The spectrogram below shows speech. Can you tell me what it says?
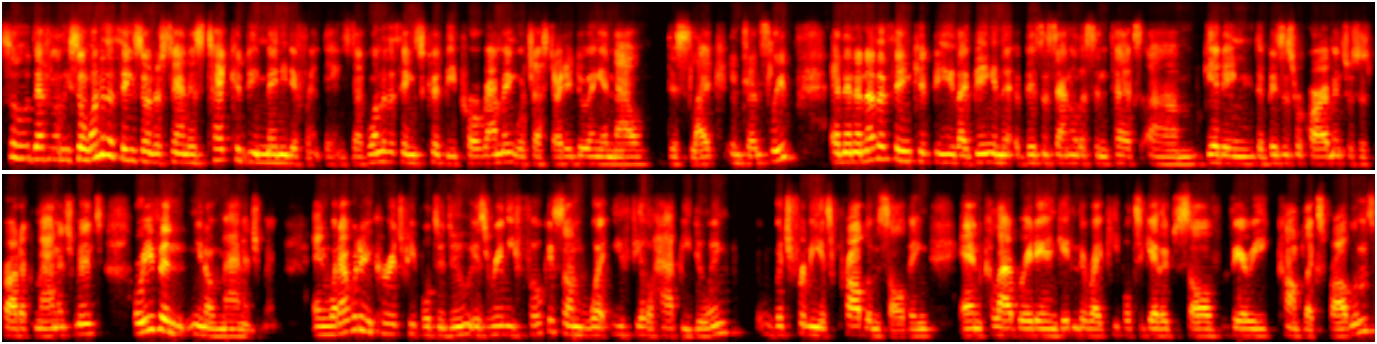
So definitely. So one of the things to understand is tech could be many different things. Like one of the things could be programming, which I started doing and now dislike intensely. And then another thing could be like being in the business analyst in tech, um, getting the business requirements, which is product management, or even you know management. And what I would encourage people to do is really focus on what you feel happy doing which for me is problem solving and collaborating and getting the right people together to solve very complex problems.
